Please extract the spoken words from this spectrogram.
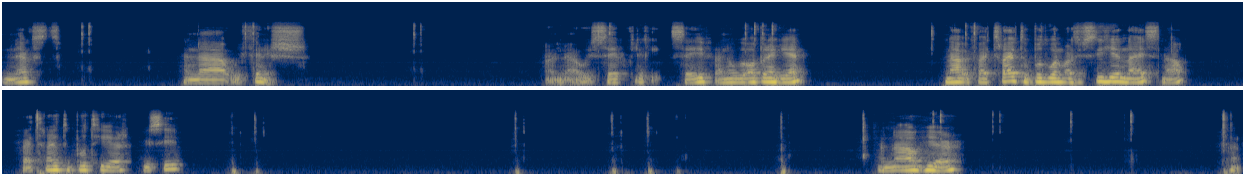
next. And now we finish. And now we save click save and we open again. Now if I try to put one as you see here nice now. If I try to put here you see and now here can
